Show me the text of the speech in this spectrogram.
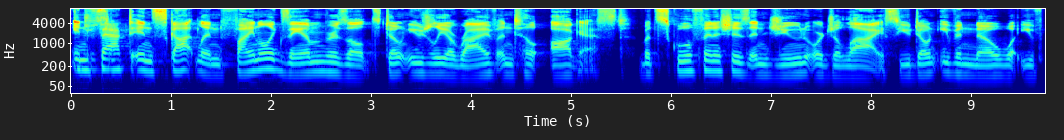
In fact, in Scotland, final exam results don't usually arrive until August, but school finishes in June or July, so you don't even know what you've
